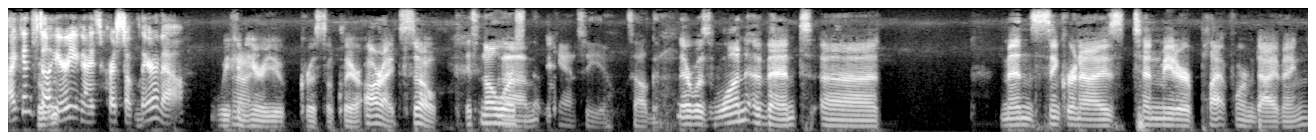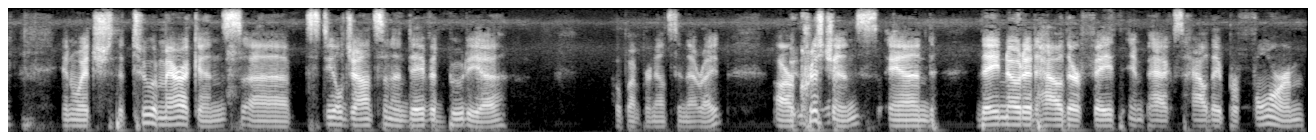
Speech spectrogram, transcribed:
I can still we- hear you guys crystal clear though. We can Alright. hear you crystal clear. All right, so It's no worse Um, than we can't see you. It's all good. there was one event, uh, men's synchronized 10 meter platform diving, in which the two Americans, uh, Steele Johnson and David Boudia, hope I'm pronouncing that right, are Christians, and they noted how their faith impacts how they perform.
